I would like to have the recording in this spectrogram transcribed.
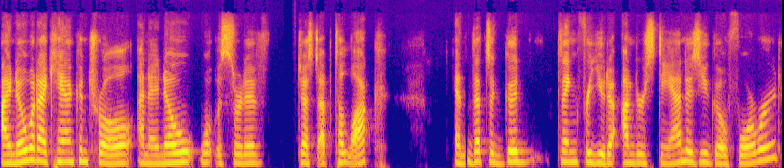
I know what I can control and I know what was sort of just up to luck. And that's a good thing for you to understand as you go forward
